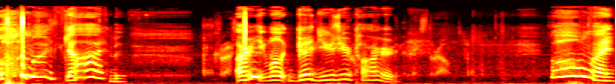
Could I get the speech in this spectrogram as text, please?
Oh my god. Alright, well, good. Use your in car. the next round. Oh my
